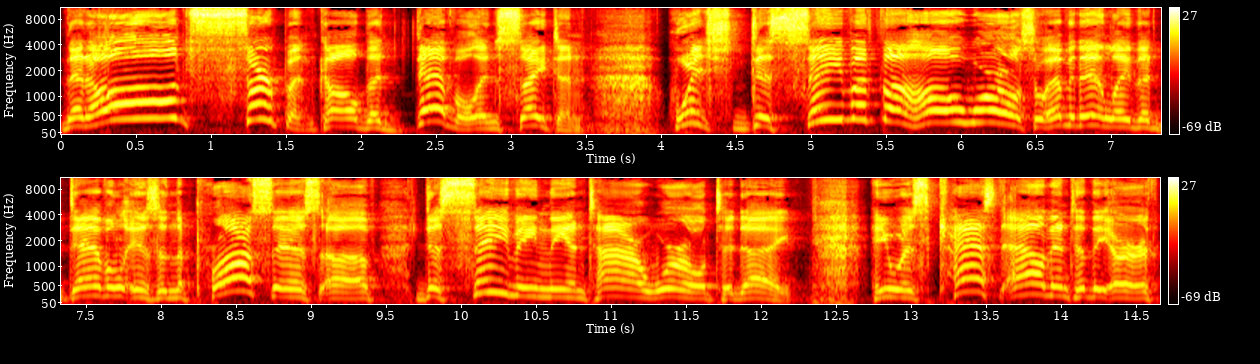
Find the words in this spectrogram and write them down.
that old serpent called the devil and Satan, which deceiveth the whole world. So evidently the devil is in the process of deceiving the entire world today. He was cast out into the earth,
